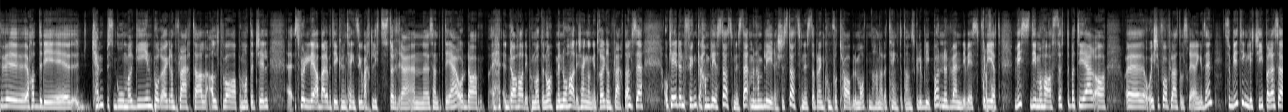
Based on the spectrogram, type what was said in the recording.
eh, hadde de kjempegod margin på rød-grønt flertall. Alt var på en måte chill. Eh, Selvfølgelig Arbeiderpartiet kunne tenkt seg å vært litt større enn Senterpartiet, og da, da har de på en måte nå. Men nå har de ikke engang et rød-grønt flertall. Så ok, den funker. Han blir statsminister, men han blir ikke statsminister på den komfortable måten han hadde tenkt at han skulle bli på. Nødvendigvis. Fordi at hvis de må ha støttepartier og, øh, og ikke får flertallsregjeringen sin, så blir ting litt kjipere. Så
